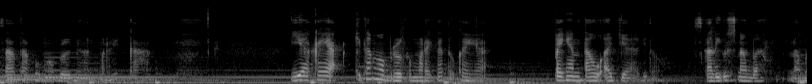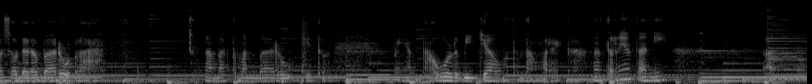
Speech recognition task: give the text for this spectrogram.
saat aku ngobrol dengan mereka ya kayak kita ngobrol ke mereka tuh kayak pengen tahu aja gitu. Sekaligus nambah nambah saudara baru lah nambah teman baru gitu. Pengen tahu lebih jauh tentang mereka. Nah ternyata nih um,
